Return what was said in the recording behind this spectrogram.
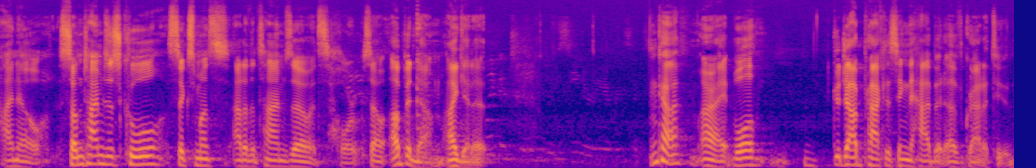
I know. Sometimes it's cool. Six months out of the time, though, it's horrible. So up and down. I get it. Okay. All right. Well, good job practicing the habit of gratitude.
